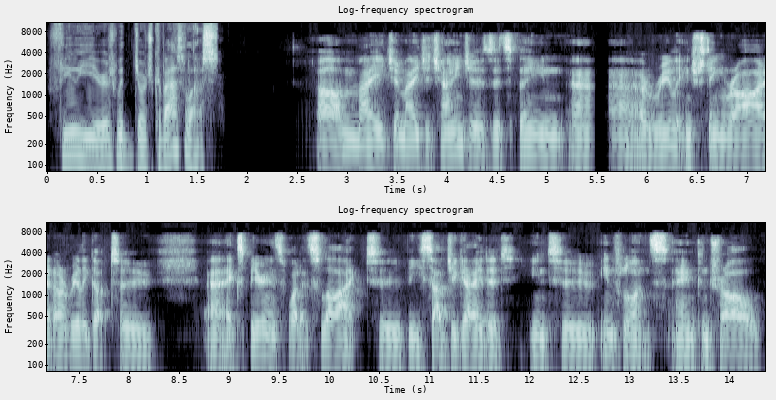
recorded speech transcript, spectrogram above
few years with George Kavassilas. Oh, major, major changes. It's been uh, a really interesting ride. I really got to uh, experience what it's like to be subjugated into influence and control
